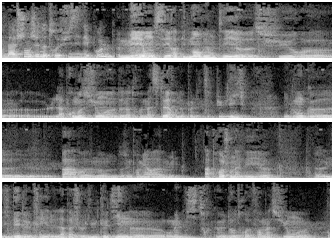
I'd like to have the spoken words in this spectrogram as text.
on a changé notre fusil d'épaule. Mais on s'est rapidement orienté euh, sur euh, la promotion de notre master de politique publique. Et donc, euh, par euh, dans une première euh, approche, on avait euh, euh, l'idée de créer la page LinkedIn euh, au même titre que d'autres formations euh,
